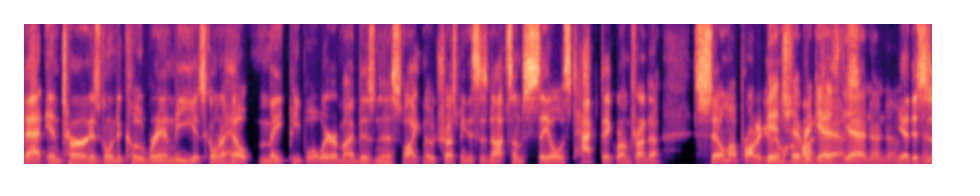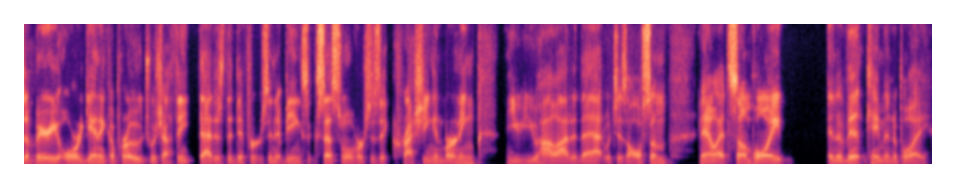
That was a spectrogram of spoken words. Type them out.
That in turn is going to co-brand me. It's going to help make people aware of my business. Like, no, trust me, this is not some sales tactic where I'm trying to sell my product Pitch every podcast. guest. Yeah, no, no. Yeah, this no. is a very organic approach, which I think that is the difference in it being successful versus it crashing and burning. You you highlighted that, which is awesome. Now, at some point, an event came into play.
